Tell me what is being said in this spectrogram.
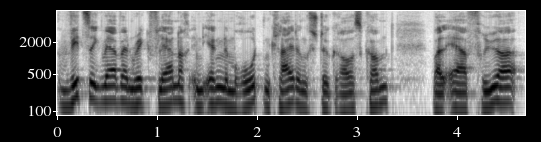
witzig wäre, wenn Ric Flair noch in irgendeinem roten Kleidungsstück rauskommt, weil er früher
